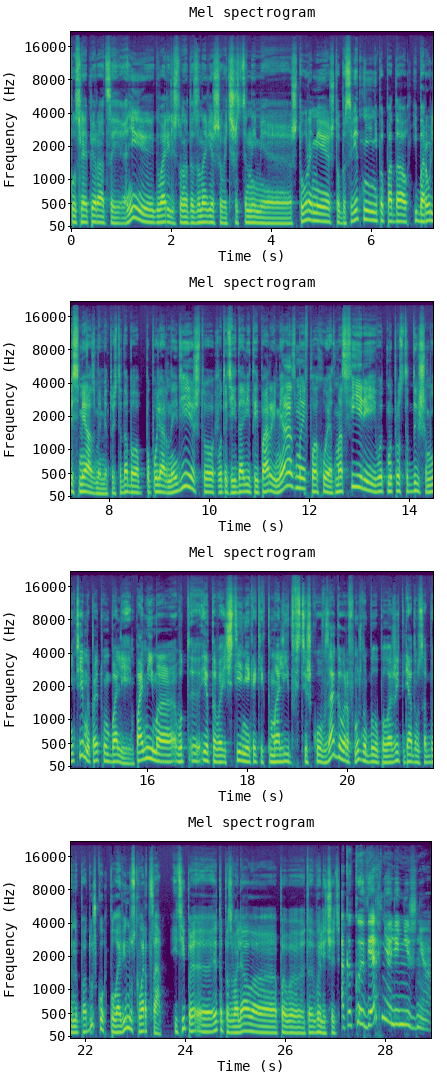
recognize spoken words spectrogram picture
после операции. Они говорили, что надо занавешивать шерстяными э, шторами, чтобы свет не, не попадал, и боролись с миазмами. То есть тогда была популярная идея, что вот эти ядовитые пары миазмы в плохой атмосфере, и вот мы просто дышим не тем, и поэтому болеем. Помимо вот э, этого чтения каких-то молитв, стишков, заговоров, нужно было положить рядом с собой на подушку половину скворца. И типа э, это позволяло это вылечить. А какую, верхнюю или нижнюю?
